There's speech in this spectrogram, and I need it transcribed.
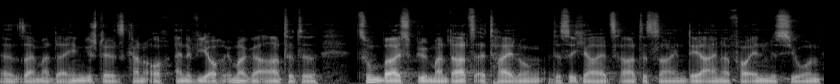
äh, sei mal dahingestellt. Es kann auch eine wie auch immer geartete zum Beispiel Mandatserteilung des Sicherheitsrates sein, der einer VN-Mission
